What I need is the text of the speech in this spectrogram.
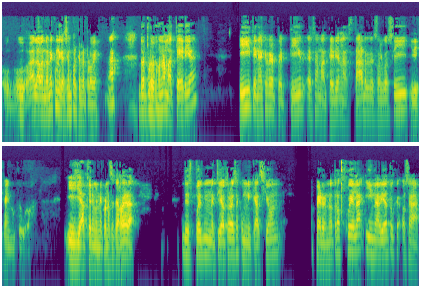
U- La abandoné comunicación porque reprobé. Ah, reprobé una materia y tenía que repetir esa materia en las tardes o algo así y dije, ay, no, qué huevo. Y ya terminé con esa carrera. Después me metí otra vez a comunicación, pero en otra escuela y me había tocado, o sea,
